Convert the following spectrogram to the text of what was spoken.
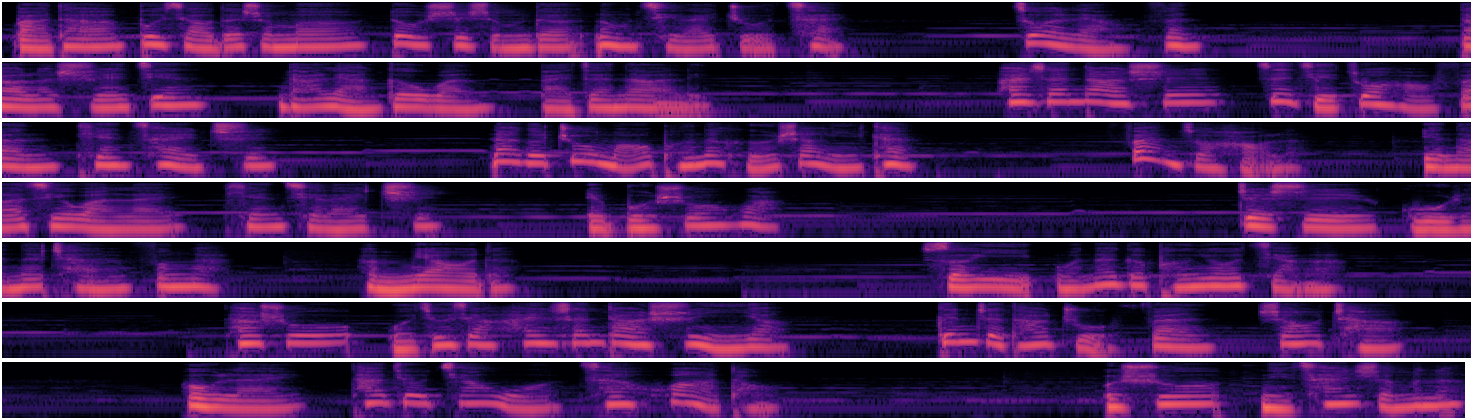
把他不晓得什么豆豉什么的弄起来煮菜，做两份。到了时间，拿两个碗摆在那里。憨山大师自己做好饭添菜吃。那个住茅棚的和尚一看，饭做好了，也拿起碗来添起来吃，也不说话。这是古人的禅风啊，很妙的。所以我那个朋友讲啊。他说：“我就像憨山大师一样，跟着他煮饭烧茶。后来他就教我参话头。我说：‘你参什么呢？’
